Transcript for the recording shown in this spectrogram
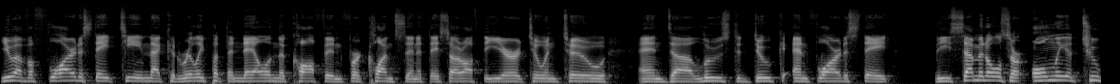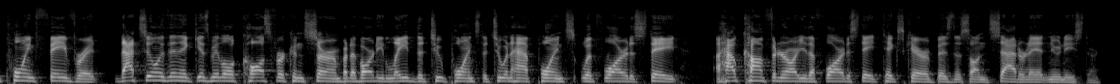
You have a Florida State team that could really put the nail in the coffin for Clemson if they start off the year two and two and uh, lose to Duke and Florida State. The Seminoles are only a two point favorite. That's the only thing that gives me a little cause for concern, but I've already laid the two points, the two and a half points with Florida State. Uh, how confident are you that Florida State takes care of business on Saturday at noon Eastern?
